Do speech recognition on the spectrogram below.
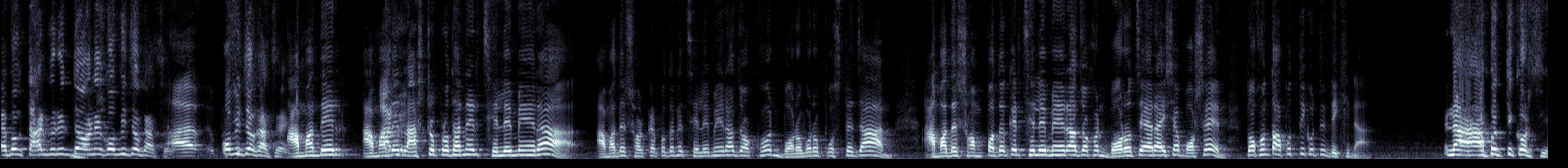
এবং তার বিরুদ্ধে অনেক অভিযোগ আছে। অভিযোগ আছে। আমাদের আমাদের আমি- রাষ্ট্রপ্রধানের ছেলেমেয়েরা আমাদের সরকার প্রধানের ছেলেমেয়েরা যখন বড় বড় পোস্টে যান আমাদের সম্পাদকের ছেলে মেয়েরা যখন বড় চেয়ারে এসে বসেন তখন তো আপত্তি করতে দেখি না। না আপত্তি করছি।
